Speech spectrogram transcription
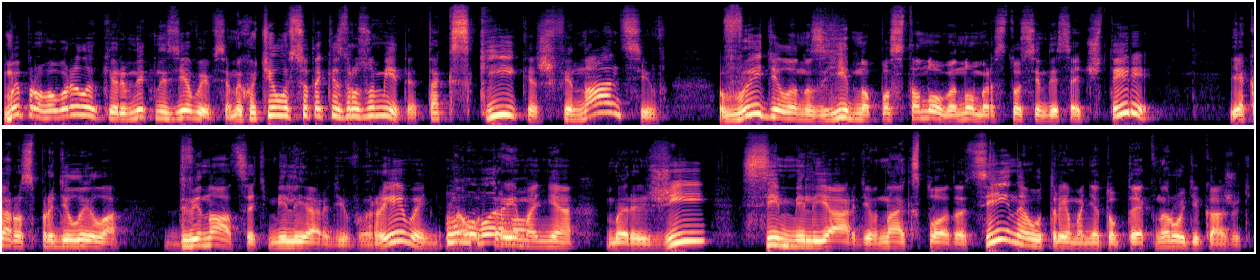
Ми проговорили, керівник не з'явився. Ми хотіли все-таки зрозуміти, так скільки ж фінансів виділено згідно постанови номер 174, яка розподілила 12 мільярдів гривень Ми на говоримо- утримання мережі, 7 мільярдів на експлуатаційне утримання, тобто, як в народі кажуть,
